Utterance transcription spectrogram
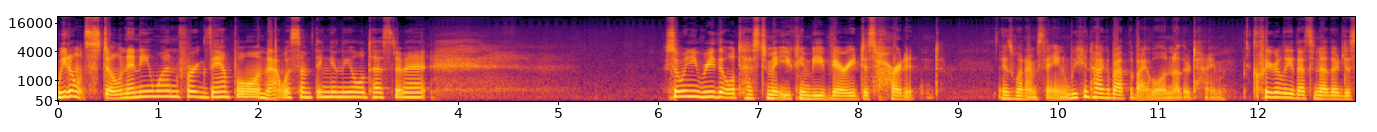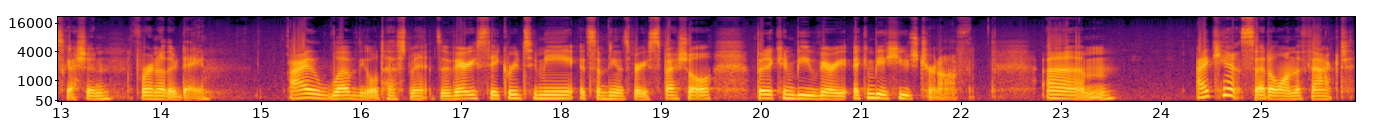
We don't stone anyone, for example, and that was something in the Old Testament. So when you read the Old Testament, you can be very disheartened, is what I'm saying. We can talk about the Bible another time. Clearly, that's another discussion for another day. I love the Old Testament. It's very sacred to me. It's something that's very special, but it can be very it can be a huge turnoff. Um, I can't settle on the fact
